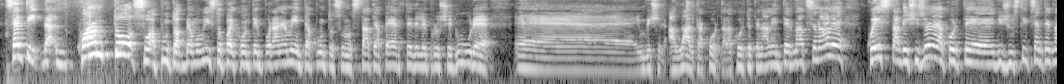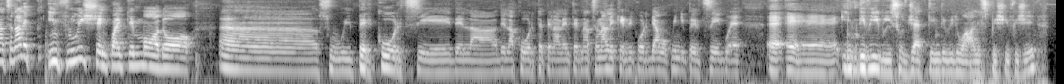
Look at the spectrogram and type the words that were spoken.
Senti, da, quanto su, appunto abbiamo visto poi contemporaneamente appunto sono state aperte delle procedure eh, invece all'altra corte, alla Corte Penale Internazionale, questa decisione della Corte di Giustizia Internazionale influisce in qualche modo eh, sui percorsi della, della, Corte Penale Internazionale che ricordiamo quindi persegue eh, eh individui, soggetti individuali specifici?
